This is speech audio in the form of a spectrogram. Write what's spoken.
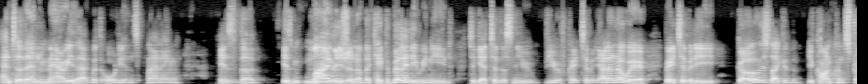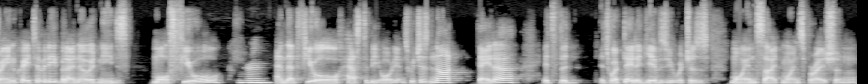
And to then marry that with audience planning is the is my vision of the capability we need to get to this new view of creativity. I don't know where creativity goes. Like you can't constrain creativity, but I know it needs more fuel, mm-hmm. and that fuel has to be audience, which is not data. It's the it's what data gives you, which is more insight, more inspiration,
